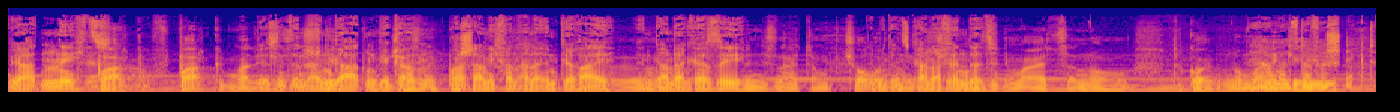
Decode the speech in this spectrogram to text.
Wir hatten nichts. Wir sind in einen Garten gegangen, wahrscheinlich von einer Imkerei in Gandaker See, damit uns keiner findet. Wir haben uns da versteckt.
